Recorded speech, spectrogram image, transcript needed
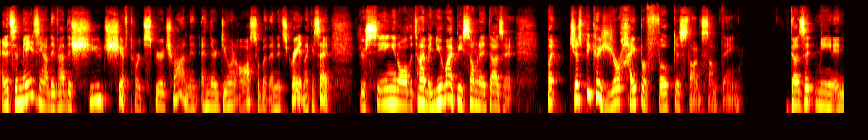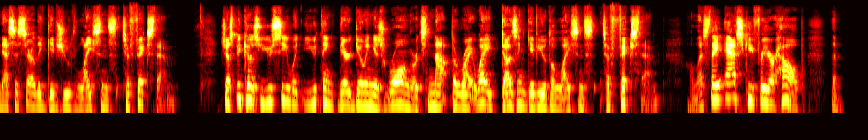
And it's amazing how they've had this huge shift towards spirituality and, and they're doing awesome with it. And it's great. And like I said, you're seeing it all the time, and you might be someone that does it. But just because you're hyper focused on something doesn't mean it necessarily gives you license to fix them. Just because you see what you think they're doing is wrong or it's not the right way doesn't give you the license to fix them. Unless they ask you for your help, the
